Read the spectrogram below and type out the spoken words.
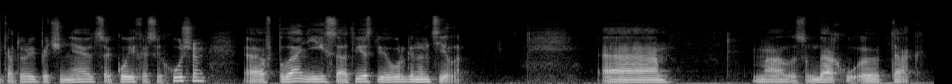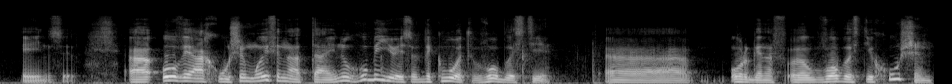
которые подчиняются коихас и хушим э, в плане их соответствия органам тела. Так. Ове ахуши мойфина тайну губы йойсер. Так вот, в области органов, в области хушим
